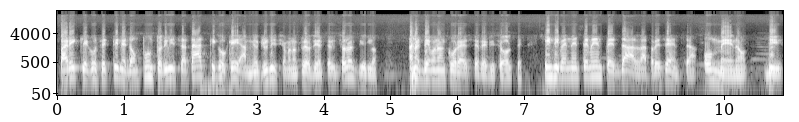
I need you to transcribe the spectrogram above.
parecchie cosettine da un punto di vista tattico che a mio giudizio, ma non credo di essere solo a dirlo, devono ancora essere risolte, indipendentemente dalla presenza o meno di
